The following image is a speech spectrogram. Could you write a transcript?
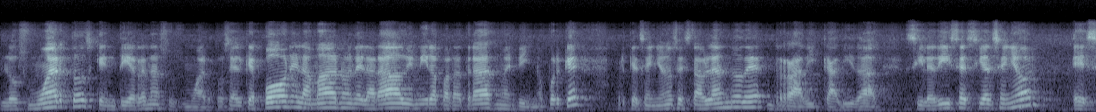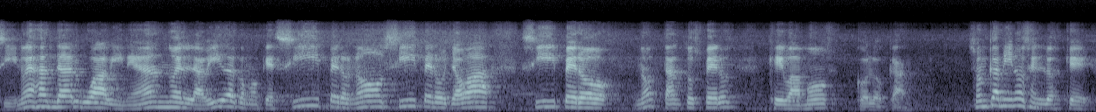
los muertos que entierren a sus muertos. El que pone la mano en el arado y mira para atrás no es digno. ¿Por qué? Porque el Señor nos está hablando de radicalidad. Si le dices sí al Señor, es sí, no es andar guabineando en la vida como que sí, pero no, sí, pero ya va, sí, pero, ¿no? Tantos peros que vamos colocando. Son caminos en los que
